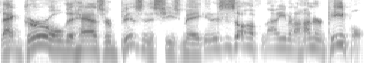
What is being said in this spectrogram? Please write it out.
That girl that has her business she's making, this is off not even 100 people.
